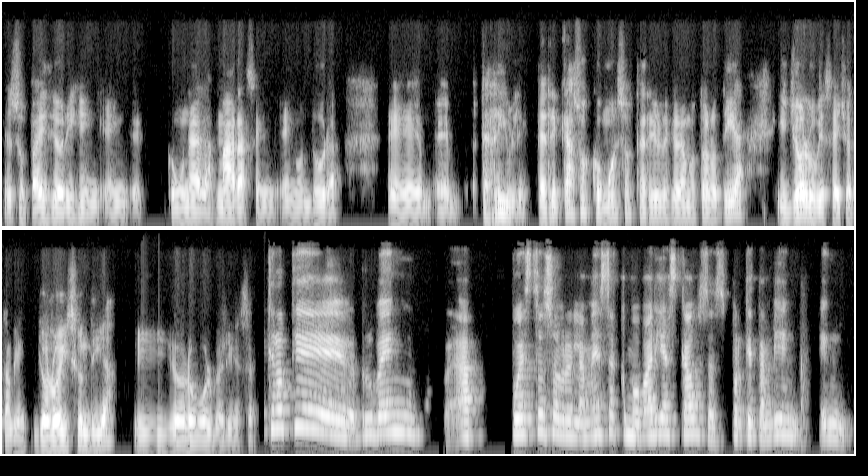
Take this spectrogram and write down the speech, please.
en su país de origen en, eh, con una de las maras en, en Honduras. Eh, eh, terrible, casos como esos terribles que vemos todos los días y yo lo hubiese hecho también. Yo lo hice un día y yo lo volvería a hacer. Creo que Rubén ha puesto sobre la mesa como varias causas, porque también en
